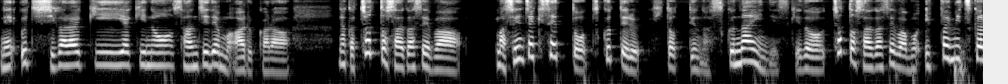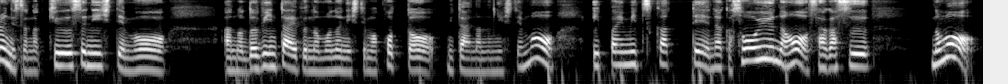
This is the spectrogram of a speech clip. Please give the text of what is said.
ね、うちしがらき焼きの産地でもあるから、なんかちょっと探せば、まあ、洗濯機セットを作ってる人っていうのは少ないんですけど、ちょっと探せばもういっぱい見つかるんですよ。急須にしても、あの、土瓶タイプのものにしても、ポットみたいなのにしても、いっぱい見つかって、なんかそういうのを探すのも、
